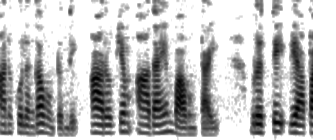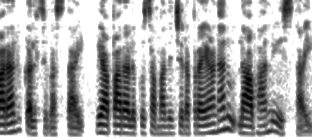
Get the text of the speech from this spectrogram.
అనుకూలంగా ఉంటుంది. ఆరోగ్యం ఆదాయం బాగుంటాయి. వృత్తి వ్యాపారాలు కలిసి వస్తాయి. వ్యాపారాలకు సంబంధించిన ప్రయాణాలు లాభాన్ని ఇస్తాయి.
